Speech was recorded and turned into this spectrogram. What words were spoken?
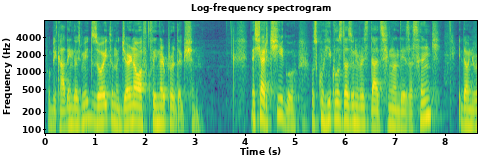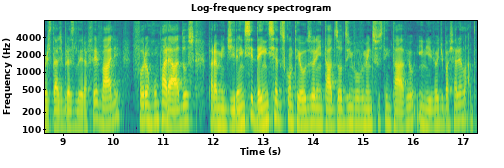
publicada em 2018 no Journal of Cleaner Production. Neste artigo, os currículos das universidades finlandesas Hank e da Universidade Brasileira Fevale foram comparados para medir a incidência dos conteúdos orientados ao desenvolvimento sustentável em nível de bacharelado.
